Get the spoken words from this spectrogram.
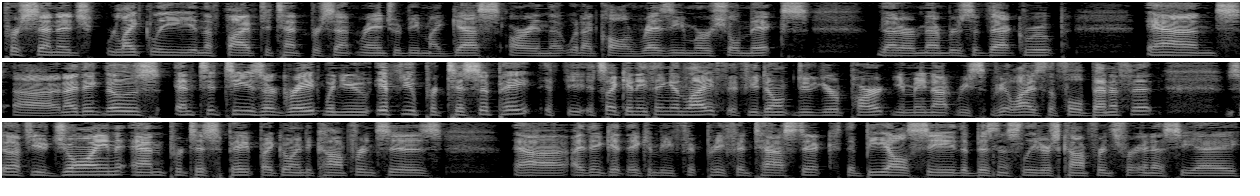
percentage, likely in the five to ten percent range, would be my guess, are in the what I'd call a resi commercial mix that are members of that group. And uh, and I think those entities are great when you if you participate. If you, it's like anything in life, if you don't do your part, you may not re- realize the full benefit. So if you join and participate by going to conferences, uh, I think it, they can be f- pretty fantastic. The BLC, the Business Leaders Conference for NSCA,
